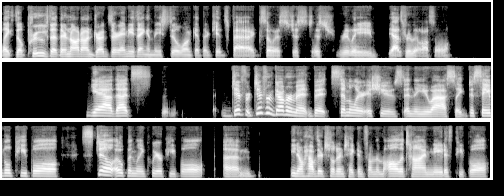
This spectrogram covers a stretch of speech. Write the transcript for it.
like they'll prove that they're not on drugs or anything, and they still won't get their kids back. So it's just it's really yeah, it's really awful. Yeah, that's different different government but similar issues in the US like disabled people still openly queer people um you know have their children taken from them all the time native people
